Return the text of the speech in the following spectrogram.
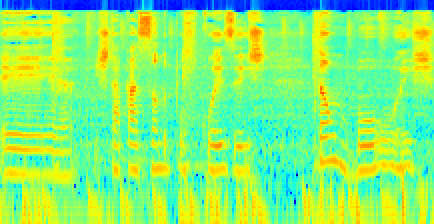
é, está passando por coisas tão boas,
